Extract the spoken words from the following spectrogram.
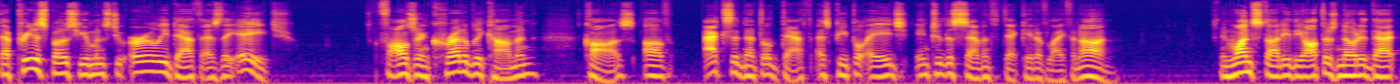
that predispose humans to early death as they age. Falls are incredibly common cause of accidental death as people age into the seventh decade of life and on. In one study, the authors noted that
